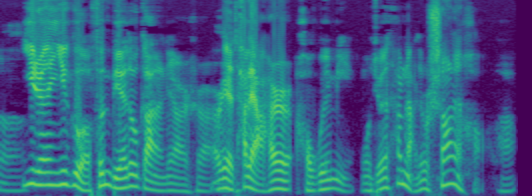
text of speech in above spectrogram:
嗯一人一个，分别都干了这样事儿，而且她俩还是好闺蜜。我觉得她们俩就是商量好了，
